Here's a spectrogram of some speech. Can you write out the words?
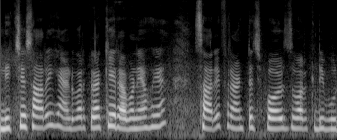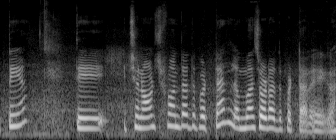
ਨੀਚੇ ਸਾਰੇ ਹੀ ਹੈਂਡ ਵਰਕ ਦਾ ਘੇਰਾ ਬਣਿਆ ਹੋਇਆ ਸਾਰੇ ਫਰੰਟ 'ਚ ਪਰਲਸ ਵਰਕ ਦੀ ਬੂਟੀ ਆ ਤੇ ਚਨੌਨ ਸ਼ਫੋਨ ਦਾ ਦੁਪੱਟਾ, ਲੰਮਾ ਚੌੜਾ ਦੁਪੱਟਾ ਰਹੇਗਾ।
